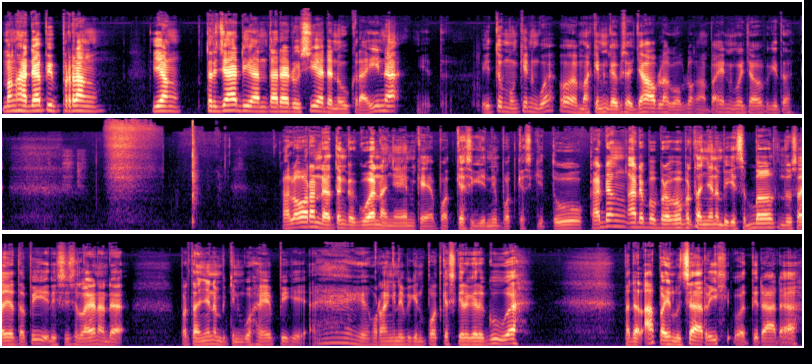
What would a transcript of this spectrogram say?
menghadapi perang yang terjadi antara Rusia dan Ukraina? Gitu. Itu mungkin gue oh makin gak bisa jawab lah goblok ngapain gue jawab gitu kalau orang datang ke gue nanyain kayak podcast gini podcast gitu kadang ada beberapa pertanyaan yang bikin sebel tentu saja tapi di sisi lain ada pertanyaan yang bikin gue happy kayak eh orang ini bikin podcast gara-gara gue padahal apa yang lu cari? Gue tidak ada.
